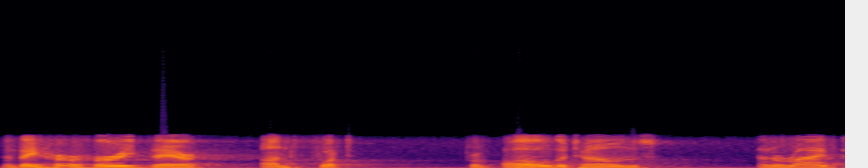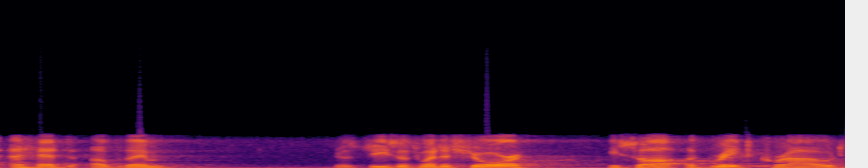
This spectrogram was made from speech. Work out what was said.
and they hur- hurried there on foot from all the towns and arrived ahead of them. As Jesus went ashore, he saw a great crowd,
